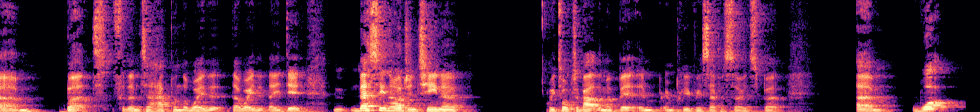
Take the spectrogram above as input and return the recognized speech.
Um, but for them to happen the way that the way that they did, Messi and Argentina, we talked about them a bit in, in previous episodes, but um, what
